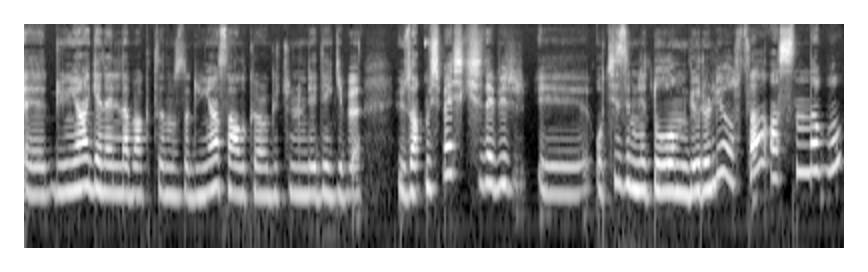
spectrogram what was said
e, dünya geneline baktığımızda Dünya Sağlık Örgütü'nün dediği gibi 165 kişide bir e, otizmli doğum görülüyorsa aslında bu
